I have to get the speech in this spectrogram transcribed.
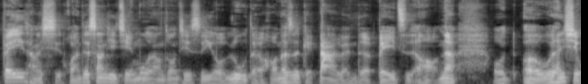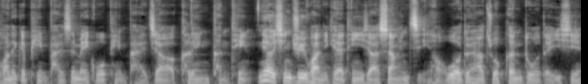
非常喜欢，在上期节目当中其实有录的哈，那是给大人的杯子哈。那我呃我很喜欢的一个品牌是美国品牌叫 Clean Contain。你有兴趣的话，你可以听一下上一集哈，我有对它做更多的一些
